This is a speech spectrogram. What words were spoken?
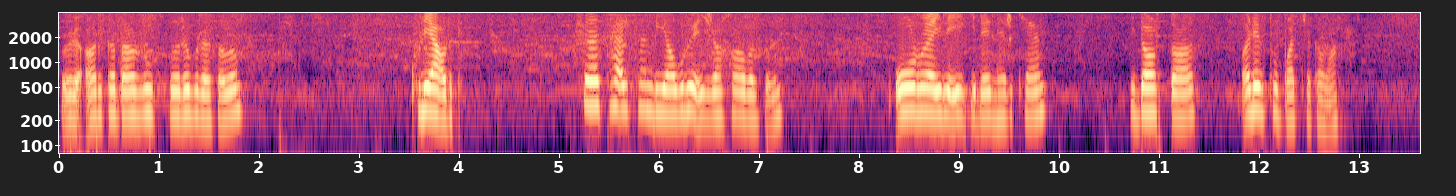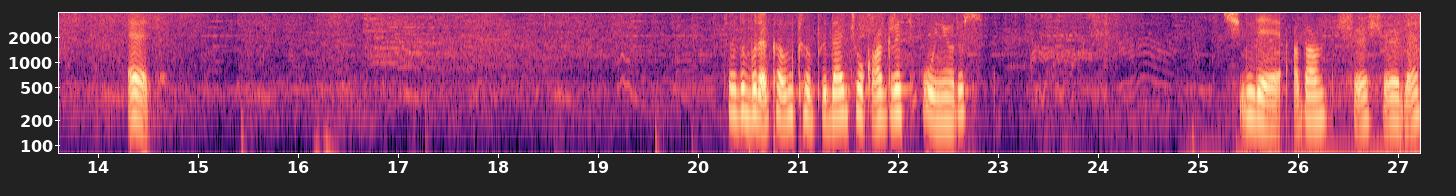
Şöyle arkadan ruhları bırakalım. Kuleyi aldık. Şöyle tersen bir yavru ejderha basalım. Orayla ilgilenirken bir dart daha. Alev top atacak ama. Evet. Cadı bırakalım köprüden. Çok agresif oynuyoruz. Şimdi adam şöyle şöyle.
